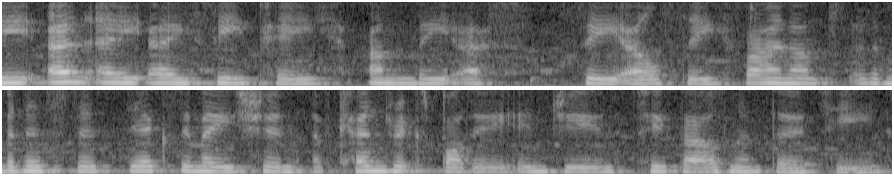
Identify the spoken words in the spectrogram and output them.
The NAACP and the SCLC financed and administered the exhumation of Kendrick's body in June 2013,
